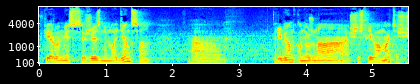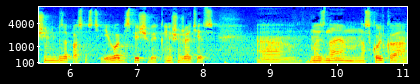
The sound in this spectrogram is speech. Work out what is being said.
в первые месяцы жизни младенца – а, ребенку нужна счастливая мать, ощущение безопасности. Его обеспечивает, конечно же, отец. А, мы знаем, насколько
